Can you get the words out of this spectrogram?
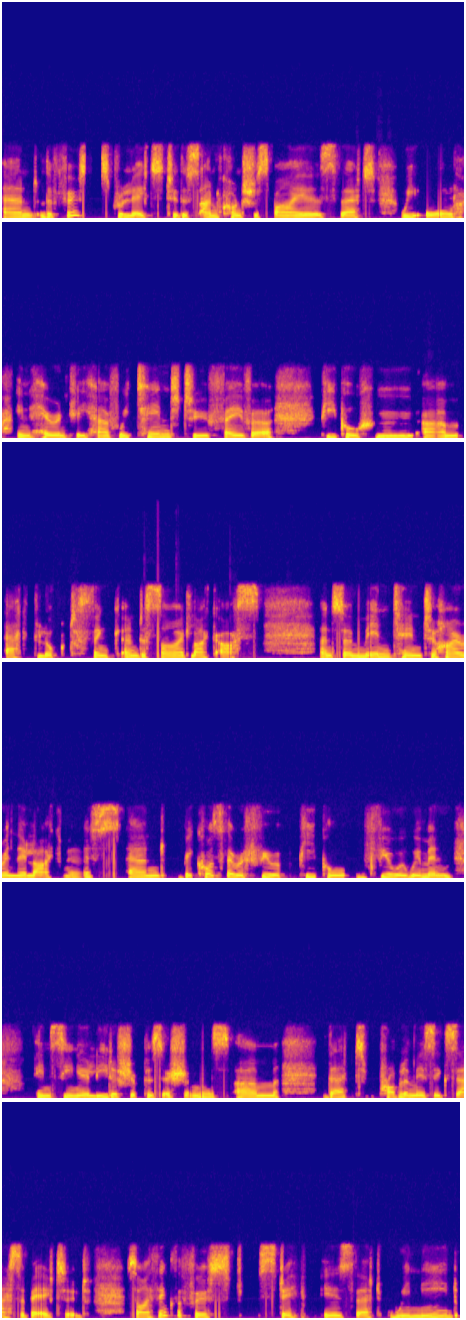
And the first relates to this unconscious bias that we all inherently have. We tend to favor people who um, act, look, think, and decide like us. And so men tend to hire in their likeness. And because there are fewer people, fewer women in senior leadership positions, um, that problem is exacerbated. So I think the first step is that we need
